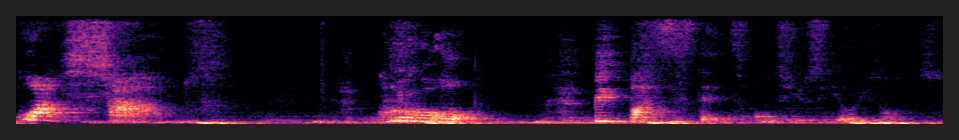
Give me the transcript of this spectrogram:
Go and shout. Grow. Be persistent until you see your results.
